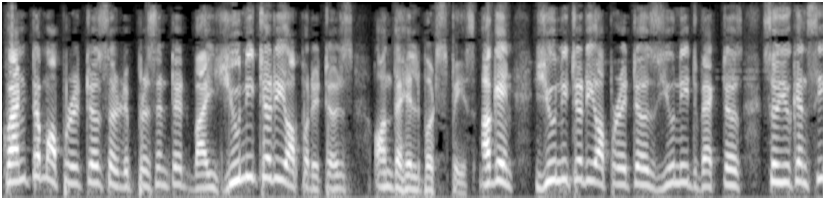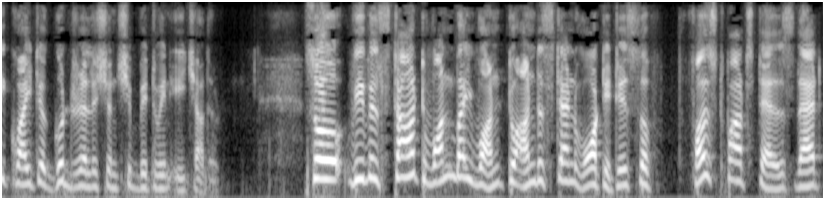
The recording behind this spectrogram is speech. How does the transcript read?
Quantum operators are represented by unitary operators on the Hilbert space. Again, unitary operators, unit vectors. So you can see quite a good relationship between each other. So we will start one by one to understand what it is. So first part tells that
